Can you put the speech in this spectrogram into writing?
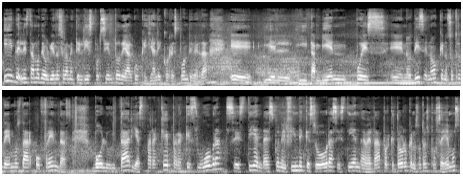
y le estamos devolviendo solamente el 10% de algo que ya le corresponde, ¿verdad? Eh, y, el, y también pues eh, nos dice, ¿no? Que nosotros debemos dar ofrendas voluntarias. ¿Para qué? Para que su obra se extienda. Es con el fin de que su obra se extienda, ¿verdad? Porque todo lo que nosotros poseemos,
